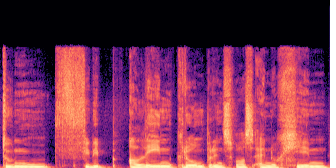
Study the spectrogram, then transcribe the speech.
toen Philippe alleen kroonprins was en nog geen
